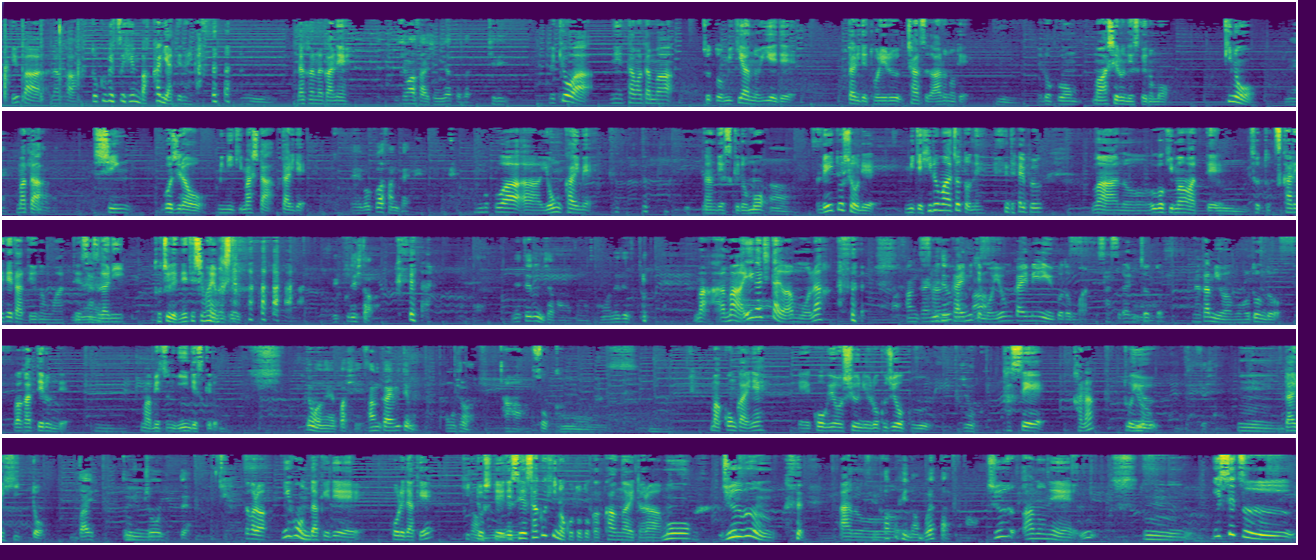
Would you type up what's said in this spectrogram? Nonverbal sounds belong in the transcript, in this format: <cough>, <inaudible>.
っていうか、なんか、特別編ばっかりやってないか。うん。なかなかね。一番最初にやっただきり。で今日はね、たまたま、ちょっとミキアンの家で、二人で撮れるチャンスがあるので、うん。録音回してるんですけども、昨日、ね。また新ゴジラを見に行きました、二人で。えー僕は3回僕はあ4回目なんですけども、目。レイトショーで見て昼間はちょっとね、<laughs> だいぶ、まああの、動き回って、うんちょっと疲れてたっていうのもあって、ねさすがに途中で寝てしまいました。た。<laughs> びっくりしたわ。寝てるんちゃうかなと思って、ほんま寝てる。<laughs> まあまあ映画自体はもうな、まあ、3回見てる3から回見ても4回目いうこともあって、さすがにちょっと中身はもうほとんど分かってるんで、うんまあ別にいいんですけども。でもね、やっぱし3回見ても面白かっああ、そうかた。。うん。まあ今回ね、えー興行収入60億10億達成かな？という。うん、大ヒット。大ヒット、超ヒットやん。だから、日本だけで、これだけヒットして、うんで、制作費のこととか考えたら、もう、十分、<laughs> あのー作品なんぼやったん。十、あのね、ううん、一説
